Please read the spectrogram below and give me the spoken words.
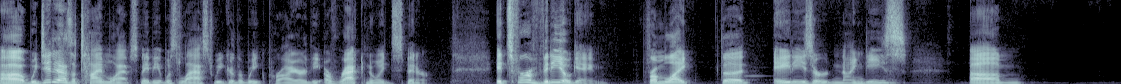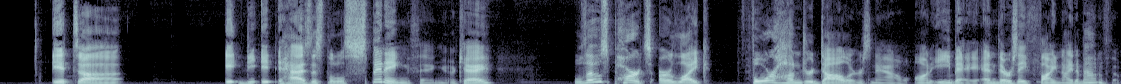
Uh, we did it as a time lapse. Maybe it was last week or the week prior. The Arkanoid Spinner. It's for a video game from like the 80s or 90s. Um, it uh, it it has this little spinning thing. Okay, well those parts are like four hundred dollars now on eBay, and there's a finite amount of them.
